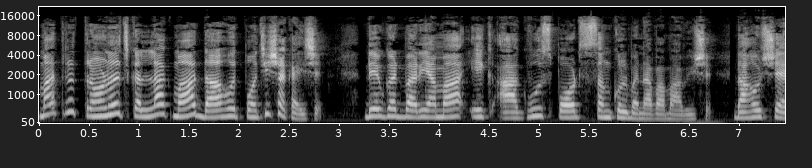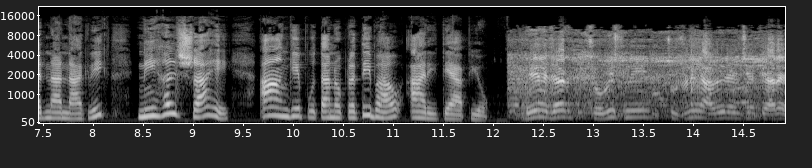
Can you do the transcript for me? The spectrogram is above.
માત્ર ત્રણ જ કલાકમાં દાહોદ પહોંચી શકાય છે. દેવગઢ બારિયામાં એક આગવું સ્પોર્ટ્સ સંકુલ બનાવવામાં આવ્યું છે. દાહોદ શહેરના નાગરિક નિહલ શાહે આ અંગે પોતાનો પ્રતિભાવ આ રીતે આપ્યો. બે હજાર ચોવીસની ચૂંટણી આવી રહી છે ત્યારે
